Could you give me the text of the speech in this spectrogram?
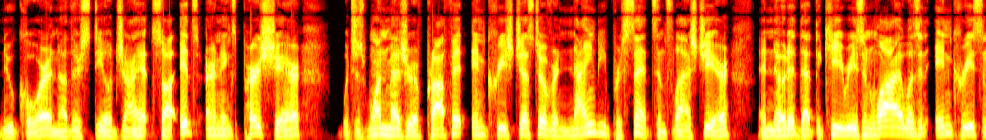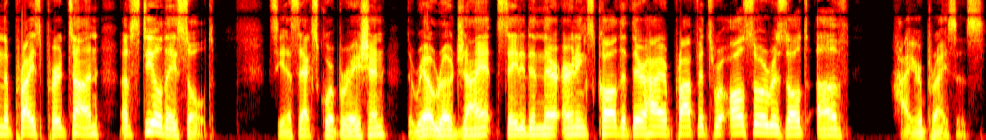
Nucor, another steel giant, saw its earnings per share, which is one measure of profit, increase just over 90% since last year, and noted that the key reason why was an increase in the price per ton of steel they sold. CSX Corporation, the railroad giant, stated in their earnings call that their higher profits were also a result of higher prices.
